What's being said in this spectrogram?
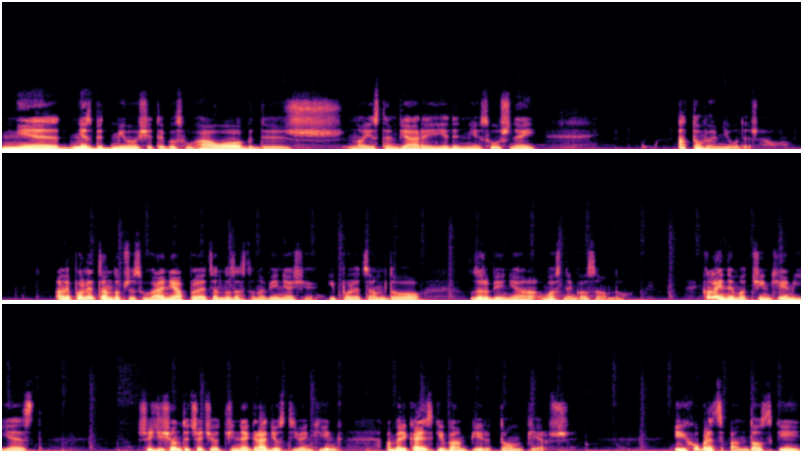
Nie, niezbyt miło się tego słuchało, gdyż no, jestem wiary jedynie słusznej, a to we mnie uderzało. Ale polecam do przesłuchania, polecam do zastanowienia się i polecam do zrobienia własnego sądu. Kolejnym odcinkiem jest 63 odcinek Radio Stephen King, Amerykański wampir, tom pierwszy. I Hubert Spandowski,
